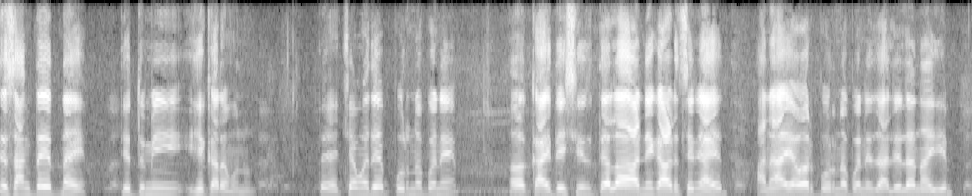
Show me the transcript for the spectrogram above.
ते सांगता येत नाही ते तुम्ही हे करा म्हणून. तर ह्याच्यामध्ये पूर्णपणे कायदेशीर त्याला अनेक अडचणी आहेत आणि हा व्यवहार पूर्णपणे झालेला नाही आहे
